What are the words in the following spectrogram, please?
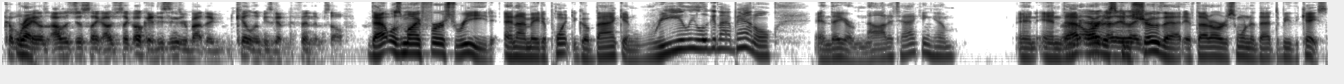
couple right. panels, I was just like, I was just like, okay, these things are about to kill him. He's got to defend himself. That was my first read, and I made a point to go back and really look at that panel, and they are not attacking him. And and that Are- are artist they can like- show that if that artist wanted that to be the case.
